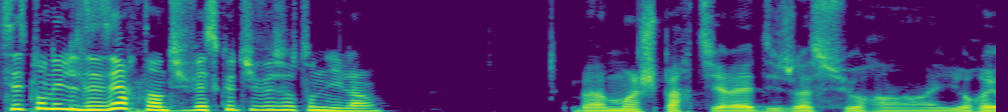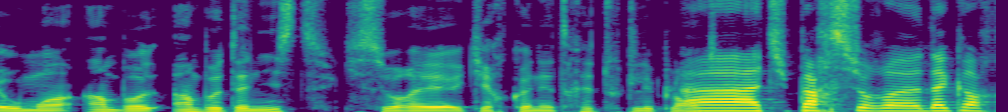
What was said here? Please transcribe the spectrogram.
C'est ton île déserte, hein, tu fais ce que tu veux sur ton île. hein. Bah, moi je partirais déjà sur un. Il y aurait au moins un, bo- un botaniste qui saurait, qui reconnaîtrait toutes les plantes. Ah, tu pars sur. euh, D'accord,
